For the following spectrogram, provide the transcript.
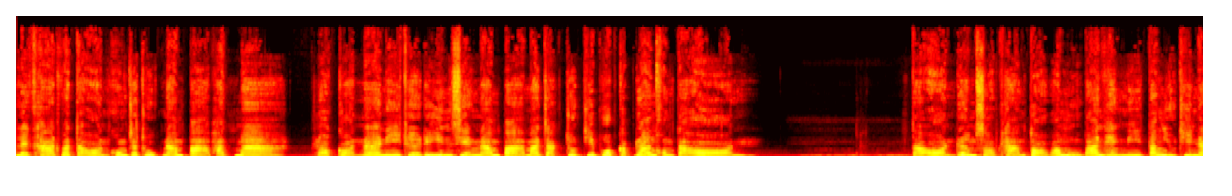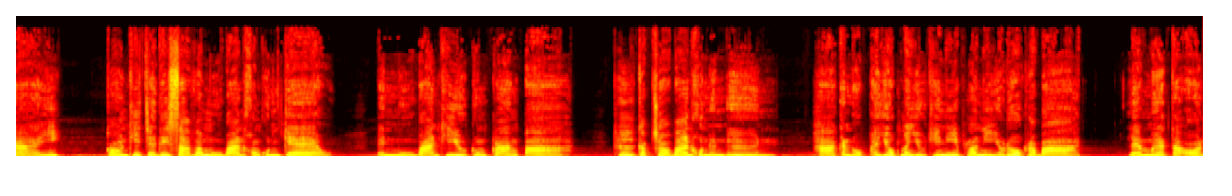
และคาดว่าตาอ่อนคงจะถูกน้ำป่าพัดมา เพราะก่อนหน้านี้เธอได้ยินเสียงน้ำป่ามาจากจุดที่พบกับร่างของตาอ่อน ตาอ่อนเริ่มสอบถามต่อว่าหมู่บ้านแห่งนี้ตั้งอยู่ที่ไหน ก่อนที่จะได้ทราบว่าหมู่บ้านของคุณแก้ว เป็นหมู่บ้านที่อยู่ตรงกลางป่า เธอกับชาวบ้านคนอื่นๆ พากันอบพยพมาอยู่ที่นี่เพราะหนีโรคระบาด และเมื่อตาอ่อน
